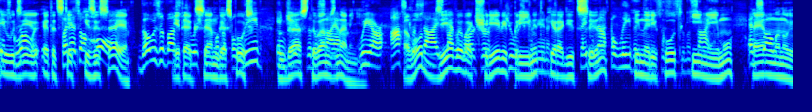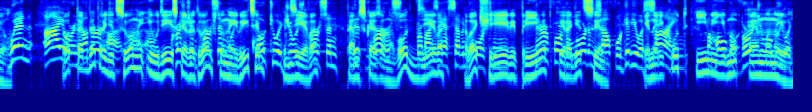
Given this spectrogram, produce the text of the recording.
Иудею этот стих из Исаия, «Итак, сам Господь даст вам знамение. Вот дева в чреве примет и родит сына, и нарекут имя ему Эммануил». Вот тогда традиционный иудей скажет вам, что на иврите «дева», там сказано «вот дева в чреве примет и родит сына» и нарекут имя ему Эммануил,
